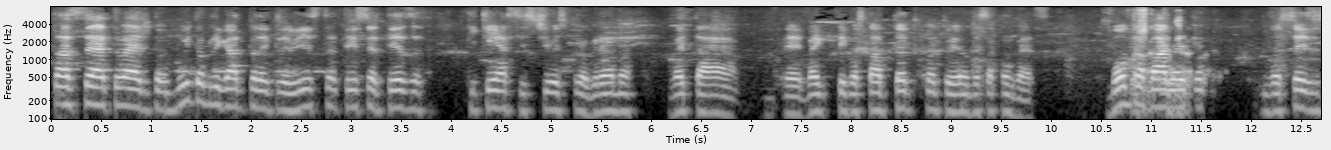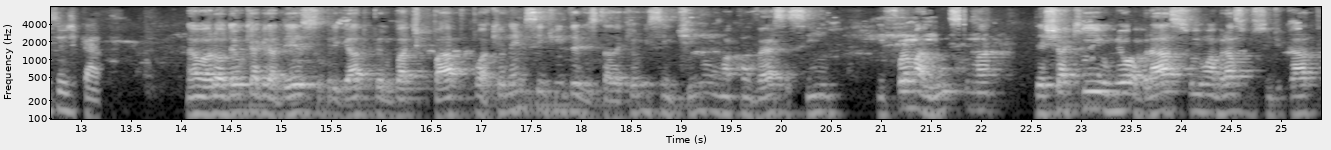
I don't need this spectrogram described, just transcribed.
Tá certo, Wellington. Muito obrigado pela entrevista. Tenho certeza que quem assistiu esse programa vai estar tá é, vai ter gostado tanto quanto eu dessa conversa. Bom Poxa, trabalho aí para vocês do sindicato. Não, Haroldo, eu que agradeço, obrigado pelo bate-papo. Pô, aqui eu nem me senti entrevistado, aqui eu me senti numa conversa assim, informalíssima. Deixar aqui o meu abraço e um abraço do sindicato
